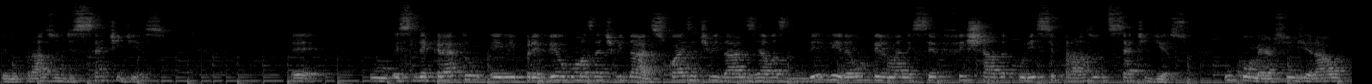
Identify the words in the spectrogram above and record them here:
pelo prazo de sete dias. É, o, esse decreto ele prevê algumas atividades. Quais atividades elas deverão permanecer fechadas por esse prazo de sete dias? O comércio em geral,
